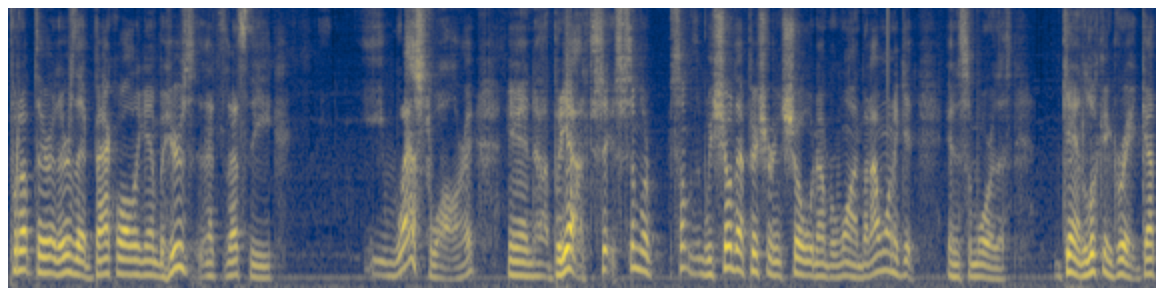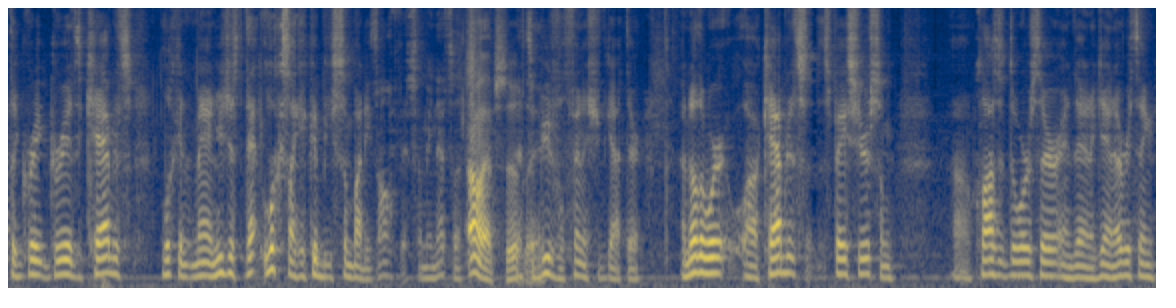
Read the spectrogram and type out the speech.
put up there. There's that back wall again, but here's that's that's the west wall, right? And uh, but yeah, similar. Something we showed that picture in show number one, but I want to get into some more of this. Again, looking great. Got the great grids, cabinets. Looking, man, you just that looks like it could be somebody's office. I mean, that's a Oh, absolutely. that's a beautiful finish you've got there. Another where uh, cabinet space here, some uh, closet doors there, and then again everything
